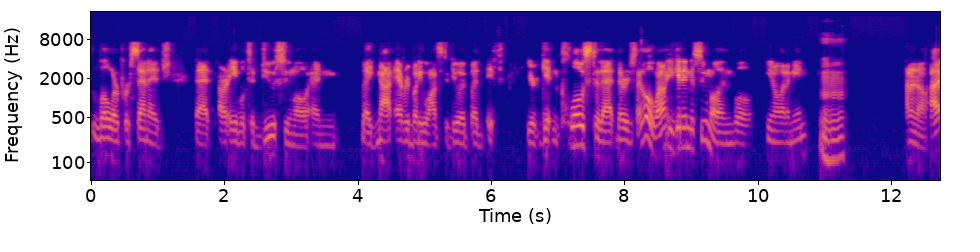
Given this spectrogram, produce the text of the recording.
lower percentage that are able to do sumo, and like not everybody wants to do it, but if you're getting close to that, they're just like, oh, why don't you get into sumo, and we'll, you know what I mean? Mm-hmm. I don't know. I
